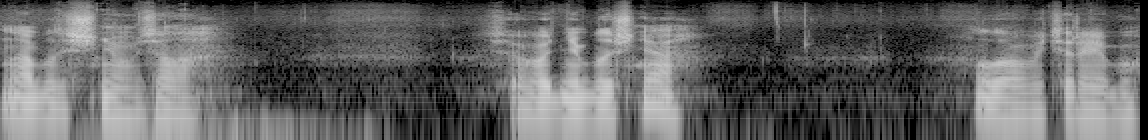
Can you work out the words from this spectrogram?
На блишню взяла. Сьогодні блишня ловить рибу.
